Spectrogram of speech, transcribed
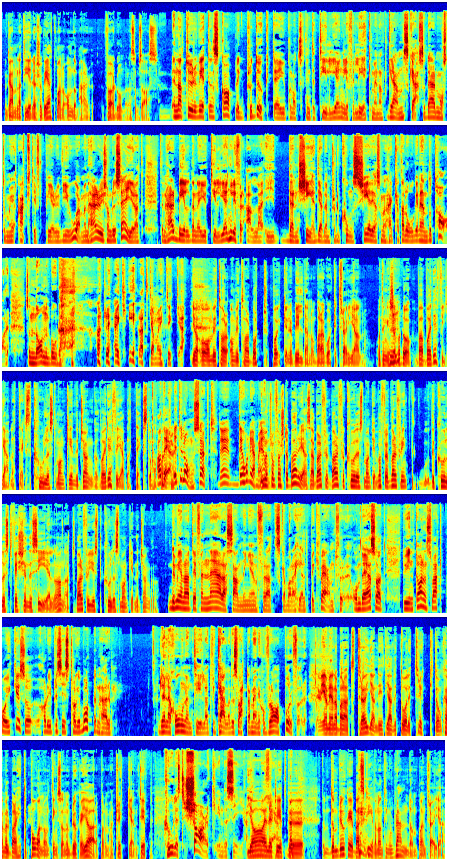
gamla tider så vet man om de här fördomarna som sades. En naturvetenskaplig produkt är ju på något sätt inte tillgänglig för lekmän att granska, så där måste man ju aktivt peer-reviewa. Men här är det ju som du säger att den här bilden är ju tillgänglig för alla i den kedja, den produktionskedja som den här katalogen ändå tar. Så någon borde ha reagerat kan man ju tycka. Ja, och om vi, tar, om vi tar bort pojken ur bilden och bara går till tröjan och tänker mm. så, vadå, vad, vad är det för jävla text? Coolest monkey in the jungle, vad är det för jävla text att ha Ja, det är lite långsökt, det, det håller jag med ja, om. Men från första början, så här, varför, varför coolest monkey, varför, varför inte the coolest fish in the sea eller något annat? Varför just coolest monkey in the jungle? Du menar att det är för nära sanningen för att det ska vara helt bekvämt? För om det är så att du inte har en svart pojke så har du ju precis tagit bort den här relationen till att vi kallade svarta människor för apor för. Jag menar bara att tröjan, det är ett jävligt dåligt tryck. De kan väl bara hitta på någonting som de brukar göra på de här trycken. Typ... Coolest shark in the sea. Ja, eller typ, men... Eh, de, de brukar ju bara skriva någonting random på en tröja.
